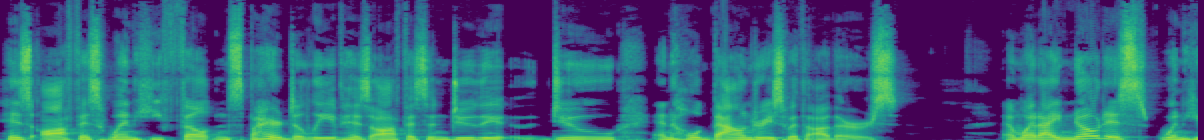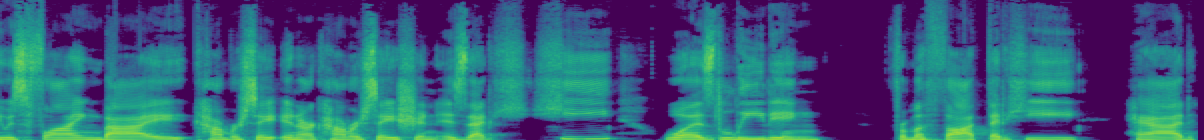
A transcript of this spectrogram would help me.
his office when he felt inspired to leave his office and do the, do and hold boundaries with others. And what I noticed when he was flying by conversation in our conversation is that he was leading from a thought that he had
